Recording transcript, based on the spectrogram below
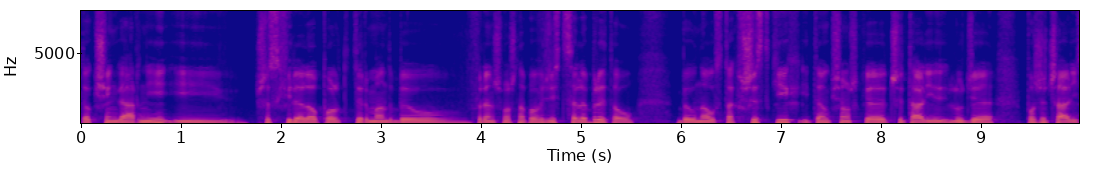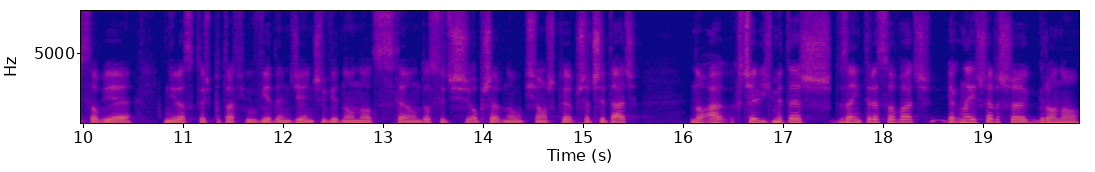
do księgarni i przez chwilę Leopold Tyrmand był wręcz można powiedzieć celebrytą. Był na ustach wszystkich i tę książkę czytali ludzie, pożyczali sobie. Nieraz ktoś potrafił w jeden dzień czy w jedną noc tę dosyć obszerną książkę przeczytać. No a chcieliśmy też zainteresować jak najszersze grono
